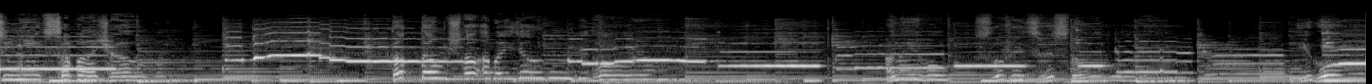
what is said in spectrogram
сниться по ночам Тот дом, что обойден бедою. Она его служить звездой И горький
